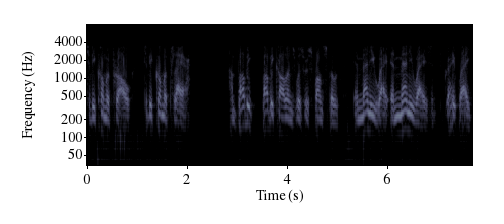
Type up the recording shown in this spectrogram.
to become a pro, to become a player. And Bobby Bobby Collins was responsible in many way, in many ways, in a great way,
